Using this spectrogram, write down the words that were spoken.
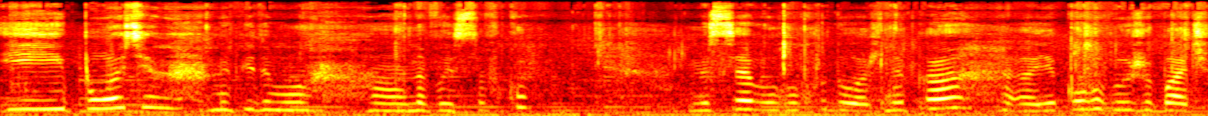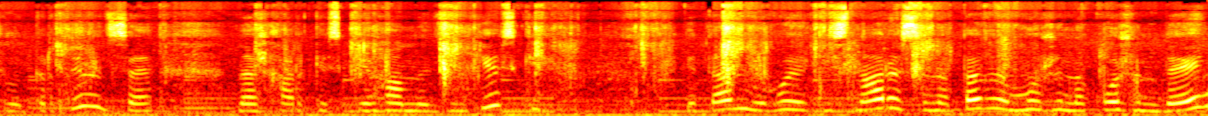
І потім ми підемо на виставку місцевого художника, е, якого ви вже бачили картину. Це наш харківський Гамлет Зінківський. І там його якісь нариси, напевно, може на кожен день.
